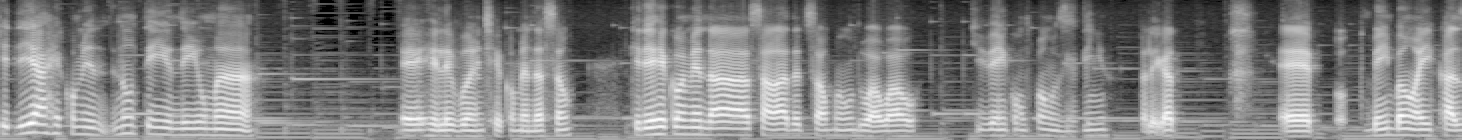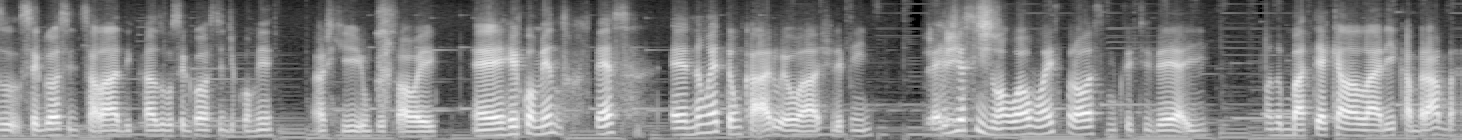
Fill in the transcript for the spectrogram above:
queria recomendar. Não tenho nenhuma é, relevante recomendação. Queria recomendar a salada de salmão do Uau, que vem com pãozinho, tá ligado? É bem bom aí caso você goste de salada e caso você goste de comer. Acho que o pessoal aí. É, recomendo, peça. É, não é tão caro, eu acho, depende. depende. Pede assim, no ao mais próximo que você tiver aí. Quando bater aquela larica braba,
